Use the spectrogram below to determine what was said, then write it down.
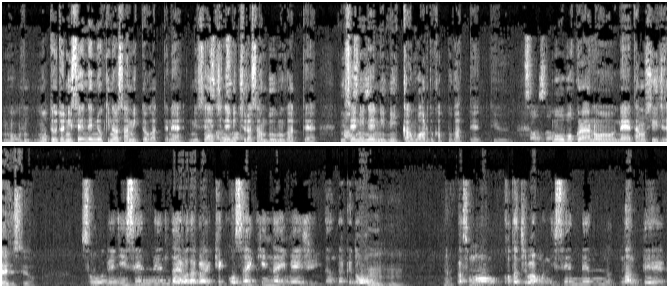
ももっと言うと2000年に沖縄サミットがあってね、2001年にチュラさんブームがあって、2002年に日韓ワールドカップがあってっていう。そうそうもう僕らのね、楽しい時代ですよ。そうで2000年代はだから結構最近なイメージなんだけど、うんうん。なんかその子たちはもう2000年なんて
